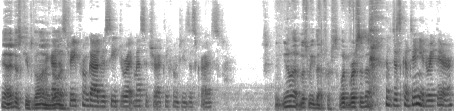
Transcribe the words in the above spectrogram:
Yeah, it just keeps going I and got going. it straight from God, received direct message directly from Jesus Christ. You know what? Let's read that first. What verse is that? Just continued right there.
